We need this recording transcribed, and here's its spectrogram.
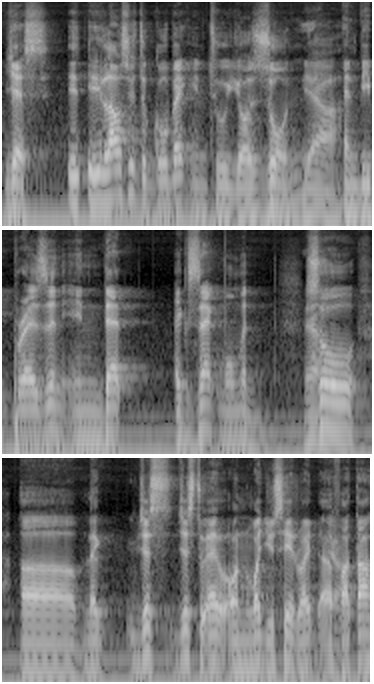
Yes, it, it allows you to go back into your zone Yeah. and be present in that exact moment. Yeah. So, uh, like just just to add on what you said, right, uh, Yeah. Fatah.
